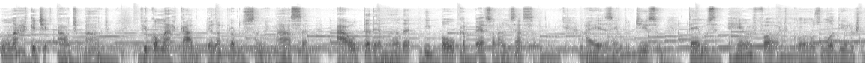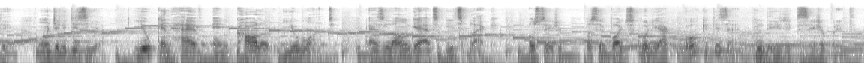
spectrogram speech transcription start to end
O marketing outbound ficou marcado pela produção em massa, alta demanda e pouca personalização. A exemplo disso, temos Henry Ford com os modelos T, onde ele dizia: You can have any color you want, as long as it's black. Ou seja, você pode escolher a cor que quiser, desde que seja preto.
